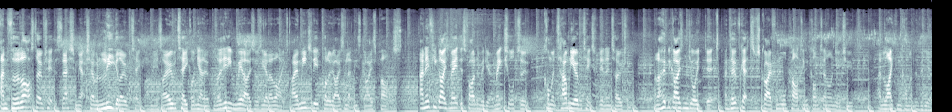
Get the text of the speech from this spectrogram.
And for the last overtake of the session, we actually have an illegal overtake. That means I overtake on yellow because I didn't even realise it was a yellow light. I immediately apologise and let these guys pass. And if you guys made this far in the video, make sure to comment how many overtakes we did in total. And I hope you guys enjoyed it. And don't forget to subscribe for more karting content on YouTube and like and comment the video.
